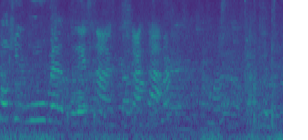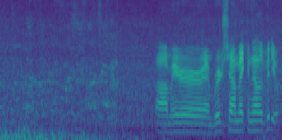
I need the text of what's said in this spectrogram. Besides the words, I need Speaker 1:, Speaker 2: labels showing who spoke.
Speaker 1: talking
Speaker 2: up.
Speaker 3: I'm here in Bridgetown making another video.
